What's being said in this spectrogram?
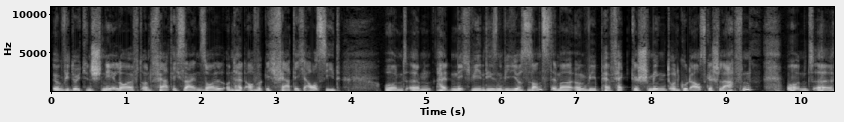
irgendwie durch den Schnee läuft und fertig sein soll und halt auch wirklich fertig aussieht. Und ähm, halt nicht wie in diesen Videos sonst immer irgendwie perfekt geschminkt und gut ausgeschlafen und, äh,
